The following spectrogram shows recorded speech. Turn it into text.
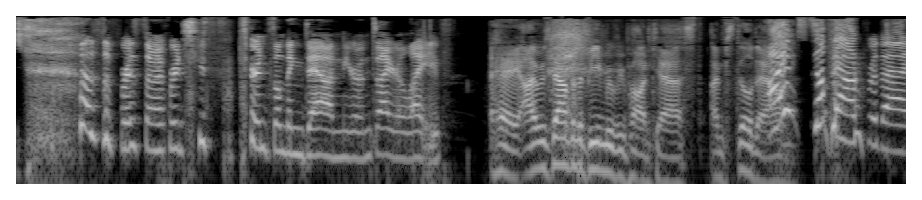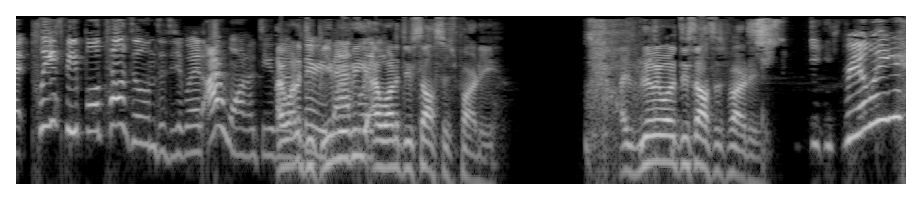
That's the first time I've heard you turn something down in your entire life. Hey, I was down for the Bee Movie podcast. I'm still down. I'm still down for that. Please, people, tell Dylan to do it. I want to do that. I want to do Bee Movie. I want to do Sausage Party. I really want to do Sausage Party. Really?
